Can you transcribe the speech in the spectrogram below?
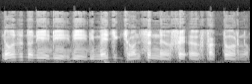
Nou is dit nou die die die die Magic Johnson uh, fa- uh, faktor nou.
